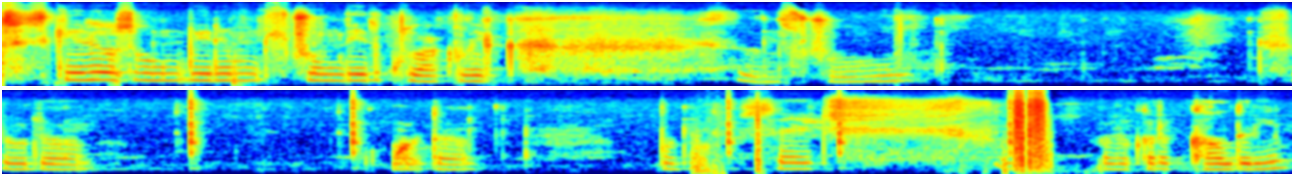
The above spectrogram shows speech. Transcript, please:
Ses geliyorsa bu benim suçum değil kulaklık. Sizin suçu. Şuradan. Oradan. Bunu seç. Şunu yukarı kaldırayım.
